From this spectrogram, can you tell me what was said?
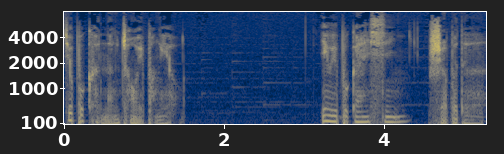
就不可能成为朋友。因为不甘心、舍不得，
